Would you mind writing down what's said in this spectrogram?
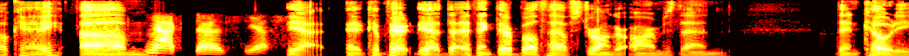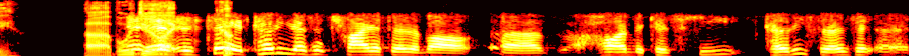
Okay. Um, Max does, yes. Yeah, and compared, yeah, I think they both have stronger arms than than Cody. Uh, but we and, do and like the thing is, Cody doesn't try to throw the ball uh, hard because he Cody throws it uh,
